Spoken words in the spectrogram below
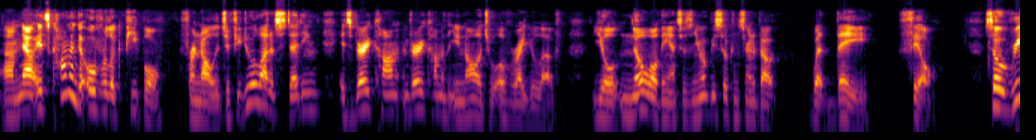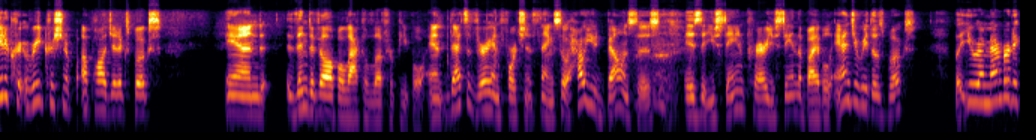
Um, now, it's common to overlook people for knowledge. If you do a lot of studying, it's very common very common that your knowledge will overwrite your love. You'll know all the answers, and you won't be so concerned about what they feel. So read a, read Christian apologetics books, and then develop a lack of love for people. And that's a very unfortunate thing. So how you balance this is that you stay in prayer, you stay in the Bible, and you read those books, but you remember to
